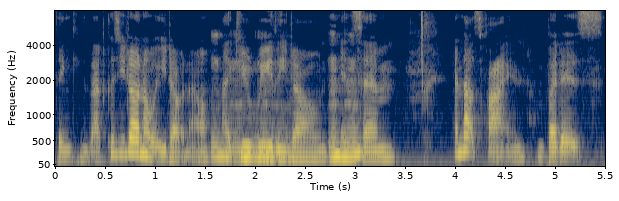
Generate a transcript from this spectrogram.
thinking that because you don't know what you don't know. Like mm-hmm. you really don't. It's um, and that's fine. But it's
